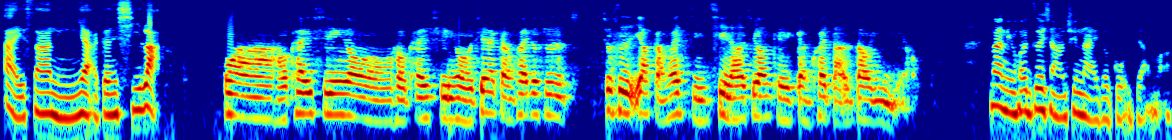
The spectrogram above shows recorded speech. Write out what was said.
爱沙尼亚跟希腊。哇，好开心哦，好开心哦！现在赶快就是就是要赶快集气，然后希望可以赶快打得到疫苗。那你会最想去哪一个国家吗？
